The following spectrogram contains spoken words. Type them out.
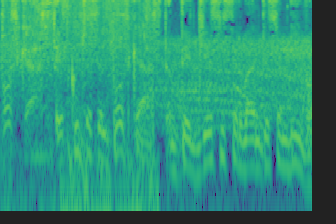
Podcast. Escuchas el podcast de Jesse Cervantes en vivo.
